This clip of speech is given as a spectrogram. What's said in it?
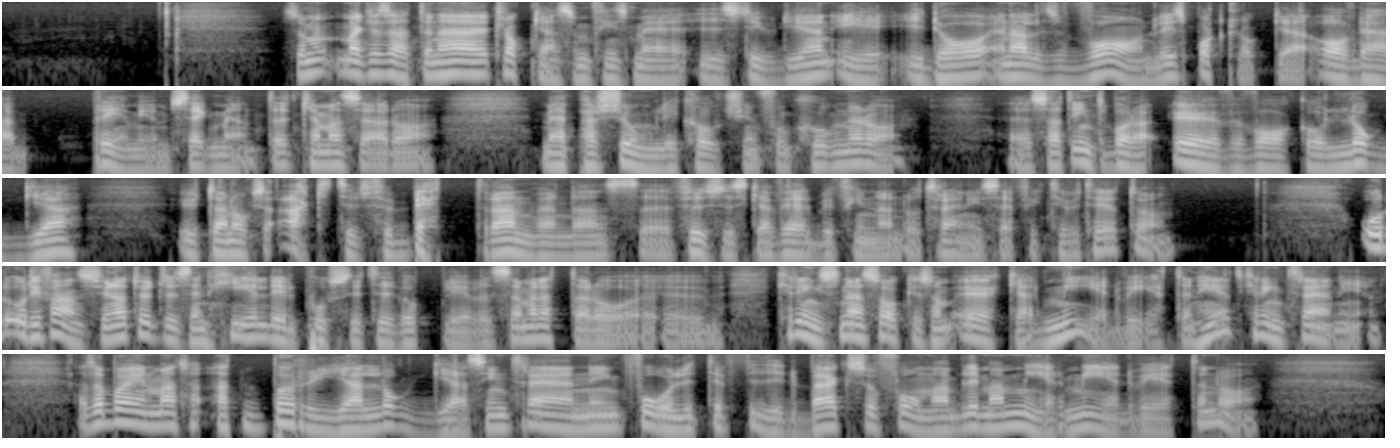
Så man kan säga att den här klockan som finns med i studien är idag en alldeles vanlig sportklocka av det här premiumsegmentet kan man säga då med personlig coachingfunktioner då. Eh, så att inte bara övervaka och logga utan också aktivt förbättra användarens eh, fysiska välbefinnande och träningseffektivitet. Då. Och, och, det fanns ju naturligtvis en hel del positiva upplevelser med detta då, eh, kring sådana saker som ökad medvetenhet kring träningen. Alltså bara genom att, att börja logga sin träning, få lite feedback så får man, blir man mer medveten då.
